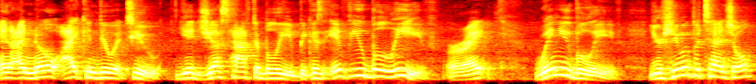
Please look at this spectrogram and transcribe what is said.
and i know i can do it too. You just have to believe because if you believe all right when you believe your human potential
